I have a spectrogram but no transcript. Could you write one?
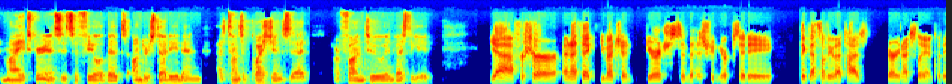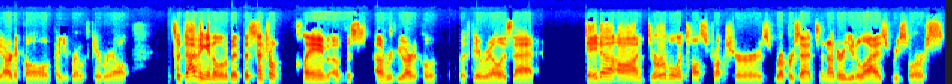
in my experience, it's a field that's understudied and has tons of questions that are fun to investigate. Yeah, for sure. And I think you mentioned your interest in the history of New York City. I think that's something that ties very nicely into the article that you wrote with Gabriel. So diving in a little bit, the central claim of this uh, review article with Gabriel is that Data on durable and tall structures represents an underutilized resource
